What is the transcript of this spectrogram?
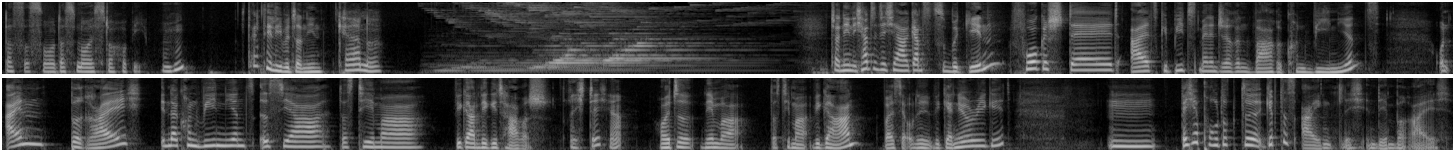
Das ist so das neueste Hobby. Mhm. Ich danke dir, liebe Janine. Gerne. Janine, ich hatte dich ja ganz zu Beginn vorgestellt als Gebietsmanagerin Ware Convenience. Und ein Bereich in der Convenience ist ja das Thema vegan-vegetarisch. Richtig, ja. Heute nehmen wir das Thema vegan, weil es ja um den Veganuary geht. Hm, welche Produkte gibt es eigentlich in dem Bereich?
